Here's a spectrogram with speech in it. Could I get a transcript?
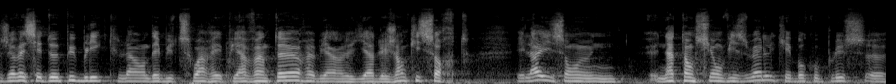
j'avais ces deux publics, là, en début de soirée. Puis à 20h, eh bien, il y a des gens qui sortent. Et là, ils ont une, attention visuelle qui est beaucoup plus euh,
